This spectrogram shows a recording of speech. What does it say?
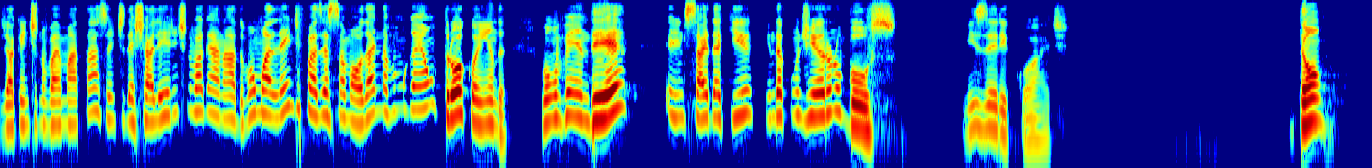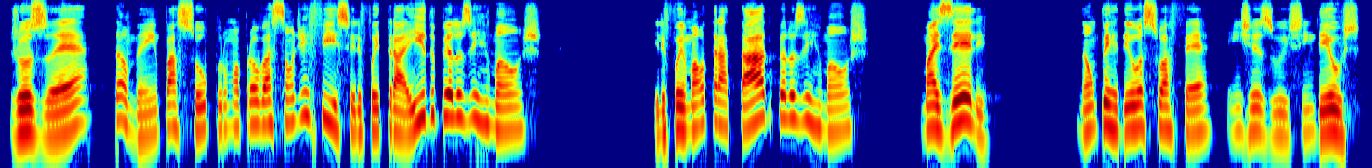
já que a gente não vai matar, se a gente deixar ali, a gente não vai ganhar nada. Vamos, além de fazer essa maldade, ainda vamos ganhar um troco ainda. Vamos vender e a gente sai daqui ainda com dinheiro no bolso. Misericórdia. Então, Josué também passou por uma provação difícil. Ele foi traído pelos irmãos, ele foi maltratado pelos irmãos, mas ele não perdeu a sua fé em Jesus, em Deus.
